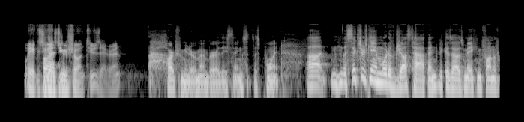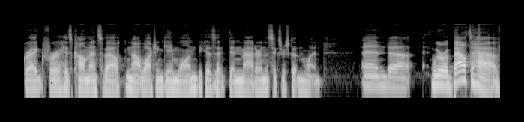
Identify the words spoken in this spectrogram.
Well, yeah, because you guys do your show on Tuesday, right? hard for me to remember these things at this point. Uh, the Sixers game would have just happened because I was making fun of Greg for his comments about not watching game one because it didn't matter and the Sixers couldn't win. And uh, we were about to have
